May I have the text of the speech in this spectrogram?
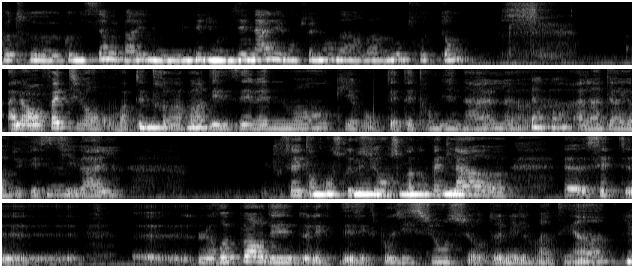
votre commissaire me parlait d'une idée d'une biennale éventuellement d'un autre temps. Alors en fait, on, va peut-être mm, avoir mm. des événements qui vont peut-être être en biennale à l'intérieur du festival tout ça est en construction. Je crois qu'en fait, là, euh, euh, cette, euh, le report des, des expositions sur 2021 mm.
